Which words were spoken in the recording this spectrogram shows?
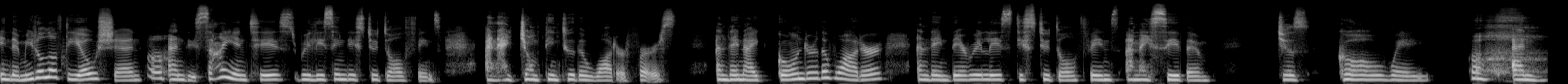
in the middle of the ocean Oh. and the scientists releasing these two dolphins. And i jumped into the water first. And then i go under the water and then they release these two dolphins and i see them just go away Oh. and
